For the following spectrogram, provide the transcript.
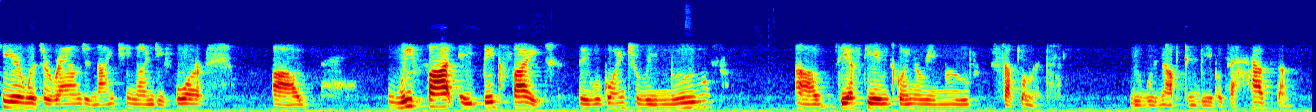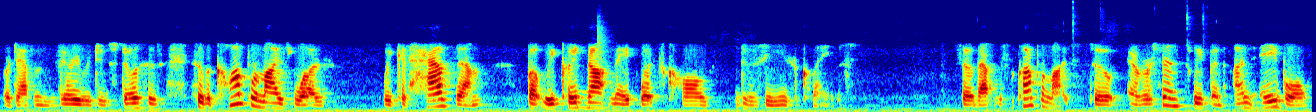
here was around in 1994, uh, we fought a big fight. They were going to remove, uh, the FDA was going to remove supplements. We were not going to be able to have them or to have them in very reduced doses. So the compromise was we could have them, but we could not make what's called disease claims. So that was the compromise. So ever since, we've been unable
